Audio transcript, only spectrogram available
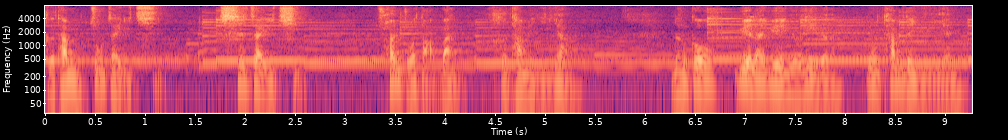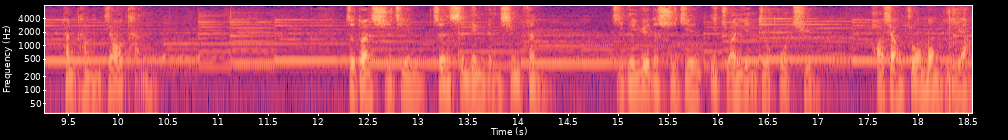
和他们住在一起，吃在一起，穿着打扮和他们一样，能够越来越流利的用他们的语言和他们交谈。这段时间真是令人兴奋，几个月的时间一转眼就过去，好像做梦一样。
